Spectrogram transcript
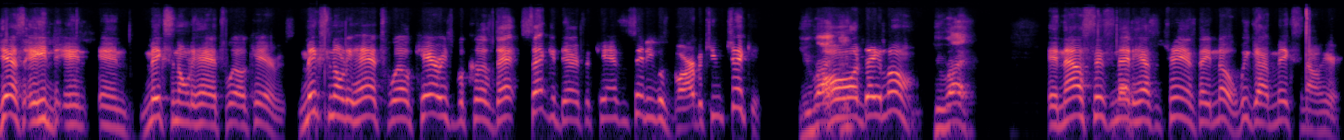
Yes, and, and and Mixon only had 12 carries. Mixon only had 12 carries because that secondary for Kansas City was barbecue chicken You right. all day long. You right. And now Cincinnati has a chance. They know we got Mixon out here.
